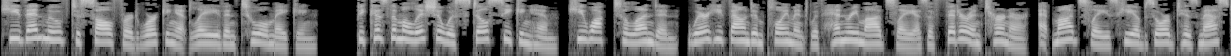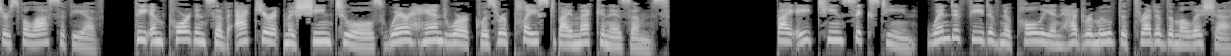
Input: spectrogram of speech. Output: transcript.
He then moved to Salford working at lathe and tool making. Because the militia was still seeking him, he walked to London, where he found employment with Henry Maudslay as a fitter and turner. At Maudslay's he absorbed his master's philosophy of the importance of accurate machine tools where handwork was replaced by mechanisms. By 1816, when defeat of Napoleon had removed the threat of the militia,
